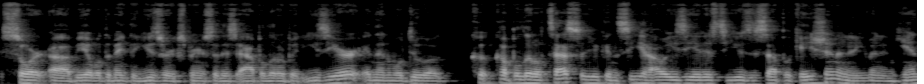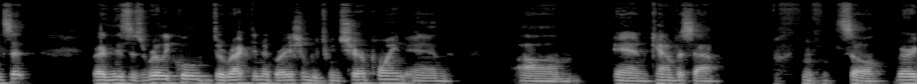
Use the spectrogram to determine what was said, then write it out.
sort, uh, be able to make the user experience of this app a little bit easier, and then we'll do a couple little tests so you can see how easy it is to use this application and even enhance it. But this is really cool direct integration between SharePoint and um, and Canvas app. so very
